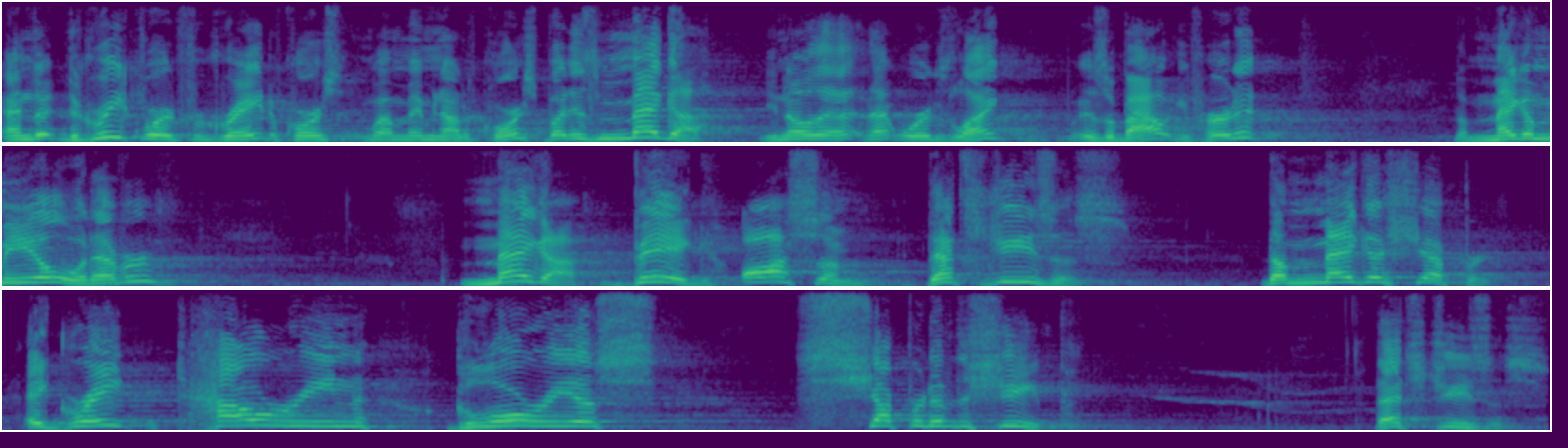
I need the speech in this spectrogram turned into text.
And the, the Greek word for great, of course, well, maybe not of course, but is mega. You know that that word's like, is about, you've heard it? The mega meal, whatever. Mega, big, awesome. That's Jesus, the mega shepherd, a great, towering, glorious shepherd of the sheep. That's Jesus.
